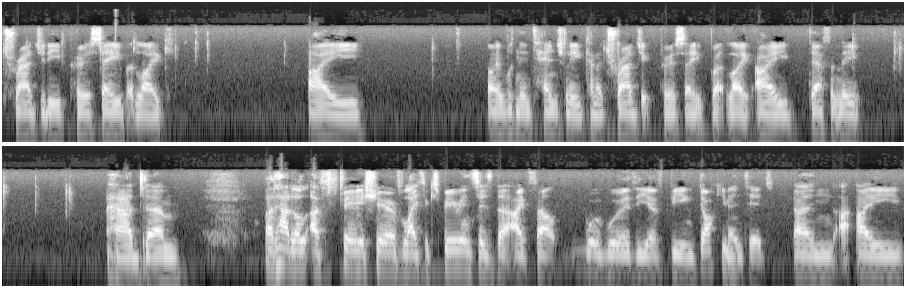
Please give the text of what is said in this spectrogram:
tragedy per se, but like I I wasn't intentionally kind of tragic per se, but like I definitely had um, I'd had a, a fair share of life experiences that I felt were worthy of being documented, and I. I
